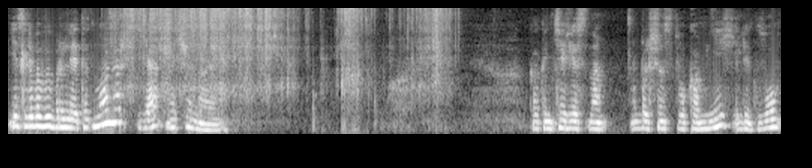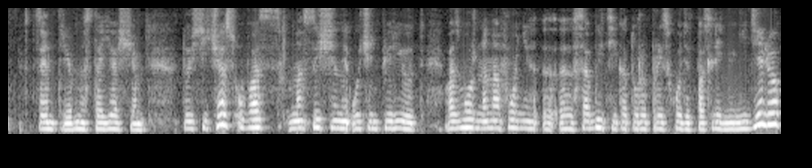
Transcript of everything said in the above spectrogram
Если вы выбрали этот номер, я начинаю. Как интересно, большинство камней легло в центре, в настоящем. То есть сейчас у вас насыщенный очень период. Возможно, на фоне э, э, событий, которые происходят последнюю неделю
